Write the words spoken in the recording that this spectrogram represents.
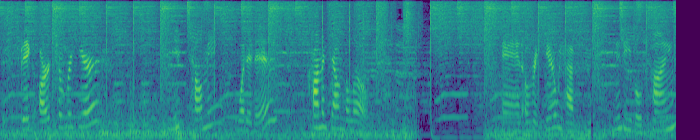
This big arch over here? Can you tell me what it is? Comment down below. And over here we have medieval times.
